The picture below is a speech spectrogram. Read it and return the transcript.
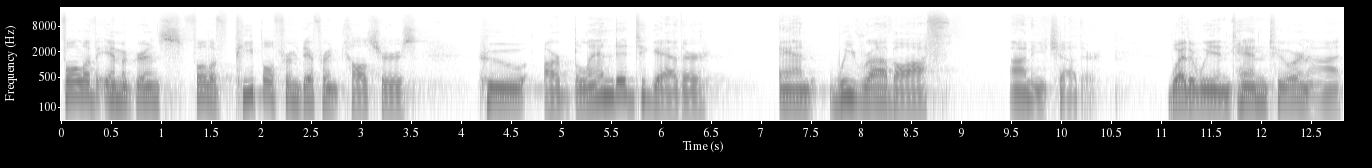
full of immigrants, full of people from different cultures who are blended together and we rub off on each other. Whether we intend to or not,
